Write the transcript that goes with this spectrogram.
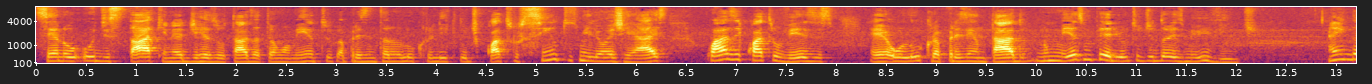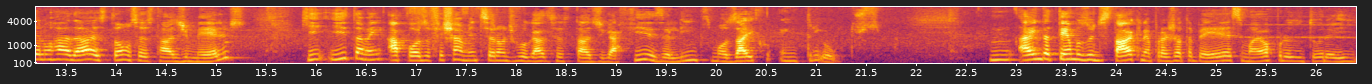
sendo o destaque né, de resultados até o momento, apresentando lucro líquido de 400 milhões de reais, quase quatro vezes é, o lucro apresentado no mesmo período de 2020. Ainda no radar estão os resultados de Melios, que e também após o fechamento serão divulgados os resultados de Gafisa, Lynx, Mosaico, entre outros. Hum, ainda temos o destaque né, para a JBS, maior produtora aí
